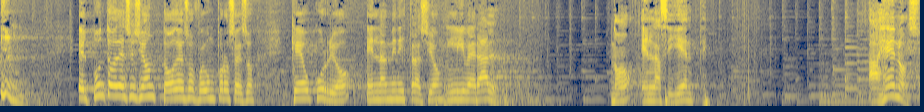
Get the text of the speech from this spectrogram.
El punto de decisión, todo eso fue un proceso que ocurrió en la administración liberal, no en la siguiente. Ajenos.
